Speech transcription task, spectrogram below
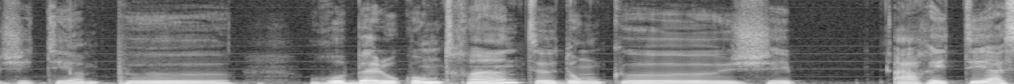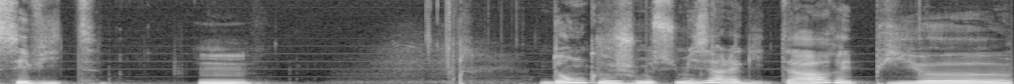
j'étais un peu rebelle aux contraintes, donc j'ai arrêté assez vite. Hmm. Donc je me suis mise à la guitare et puis euh,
